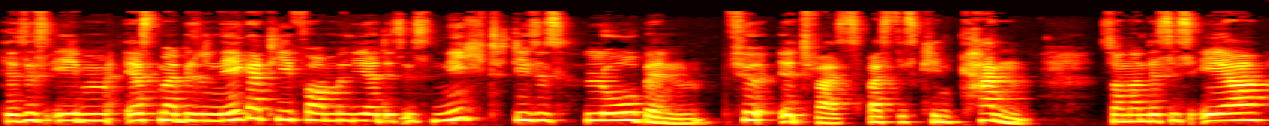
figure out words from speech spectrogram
Das ist eben erstmal ein bisschen negativ formuliert. Es ist nicht dieses Loben für etwas, was das Kind kann, sondern das ist eher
